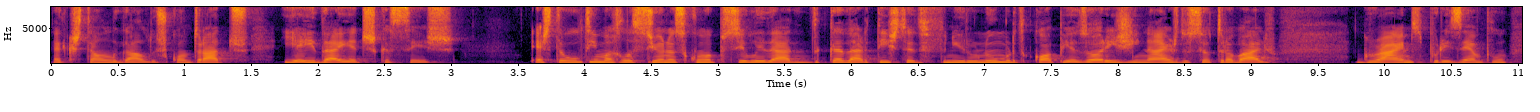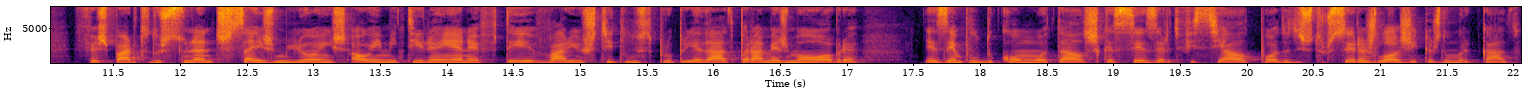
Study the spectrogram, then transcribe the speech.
a questão legal dos contratos e a ideia de escassez. Esta última relaciona-se com a possibilidade de cada artista definir o número de cópias originais do seu trabalho Grimes, por exemplo, fez parte dos sonantes 6 milhões ao emitir em NFT vários títulos de propriedade para a mesma obra, exemplo de como a tal escassez artificial pode distorcer as lógicas do mercado.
